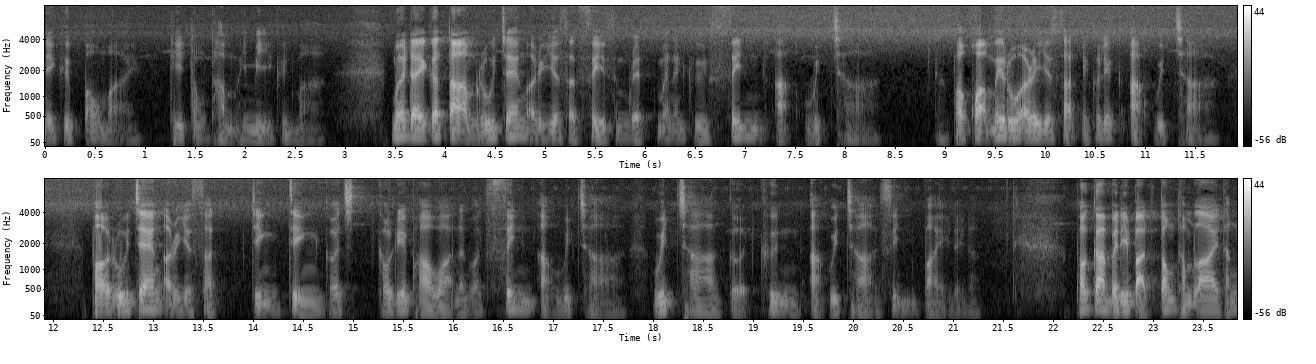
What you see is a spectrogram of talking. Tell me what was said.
นี่คือเป้าหมายที่ต้องทำให้มีขึ้นมา เมื่อใดก็ตามรู้แจ้งอริยสัจสี่สำเร็จเมื่อนั้นคือสิ้นอวิชชา เพราะความไม่รู้อริยสัจเนี่ยเขาเรียกอวิชชา พอรู้แจ้งอริยสัจจริงๆเขาเขาเรียกภาวะนั้นว่าสิ้นอวิชชา วิชาเกิดขึ้นอวิชชาสิ้นไปเลยนะ เพราะการปฏิบัติต้องทำลายทั้ง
